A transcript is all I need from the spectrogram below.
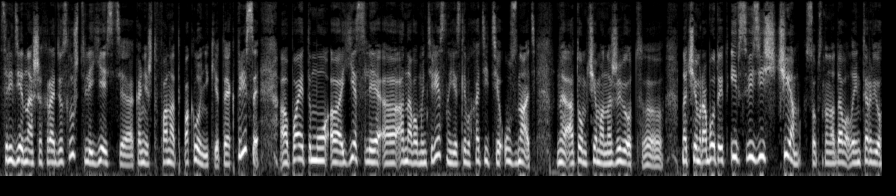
среди наших радиослушателей есть, конечно, фанаты-поклонники этой актрисы, поэтому если она вам интересна, если вы хотите узнать о том, чем она живет, над чем работает и в связи с чем, собственно, давала интервью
